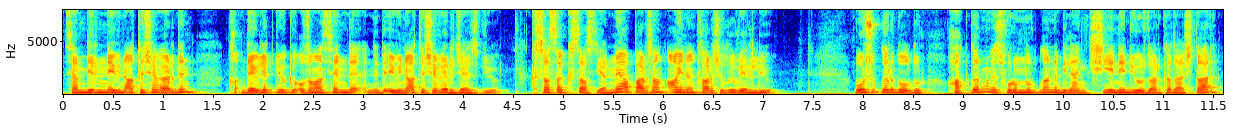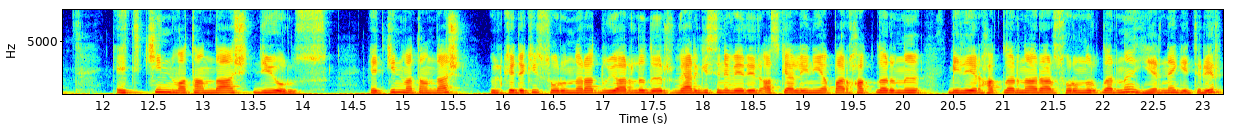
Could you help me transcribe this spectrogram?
Sen birinin evini ateşe verdin. Devlet diyor ki o zaman senin de evini ateşe vereceğiz diyor. Kısasa kısas yani ne yaparsan aynen karşılığı veriliyor. Boşlukları doldur. Haklarını ve sorumluluklarını bilen kişiye ne diyoruz arkadaşlar? Etkin vatandaş diyoruz. Etkin vatandaş ülkedeki sorunlara duyarlıdır. Vergisini verir, askerliğini yapar, haklarını bilir, haklarını arar, sorumluluklarını yerine getirir.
